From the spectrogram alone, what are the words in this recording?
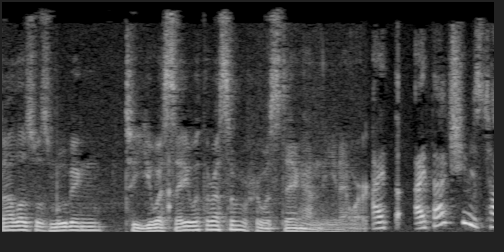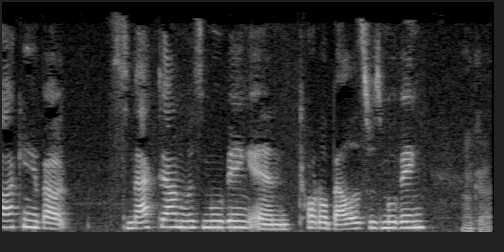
Bellas was moving to USA with the rest of them, or was staying on the E network. I th- I thought she was talking about SmackDown was moving and Total Bellas was moving. okay,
